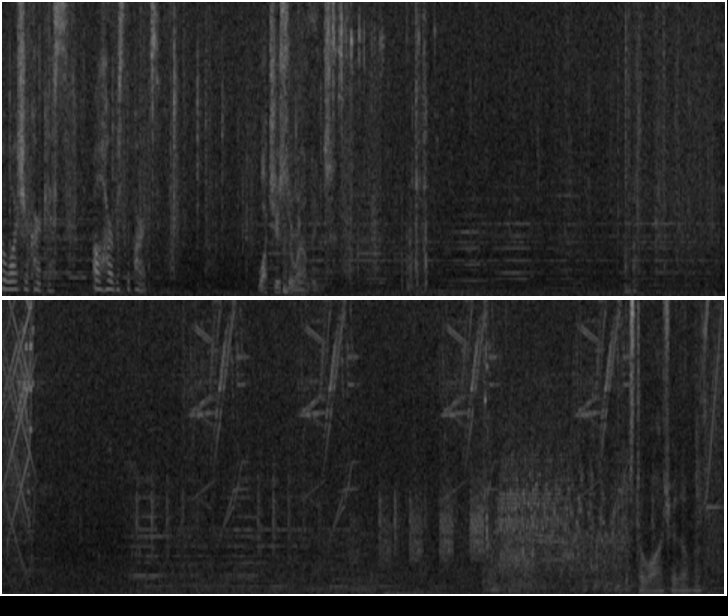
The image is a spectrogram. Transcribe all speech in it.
I'll watch your carcass. I'll harvest the parts. Watch your surroundings. Just to watch it over.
